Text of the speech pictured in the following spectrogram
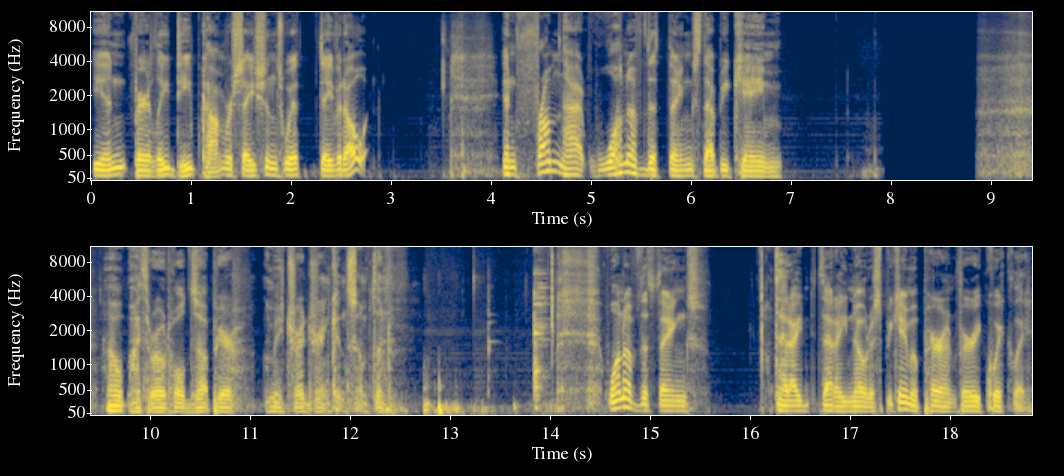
in fairly deep conversations with David Owen. And from that, one of the things that became Oh, my throat holds up here. Let me try drinking something. One of the things that I that I noticed became apparent very quickly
